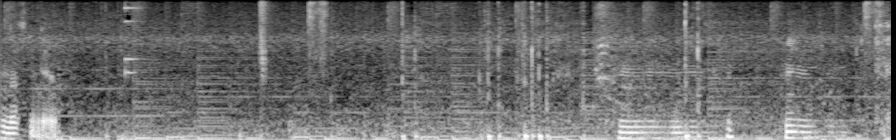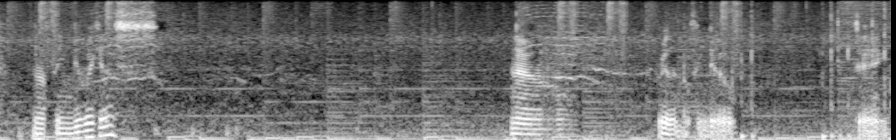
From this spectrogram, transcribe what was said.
Nothing new. Hmm. Nothing new, I guess. No. Really nothing new. Dang.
